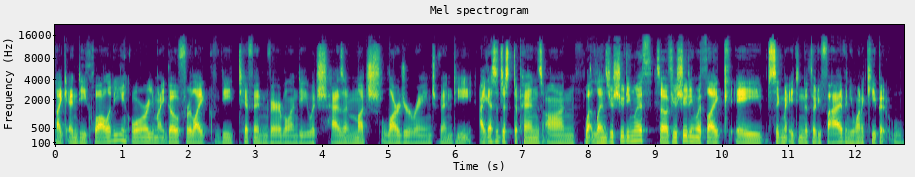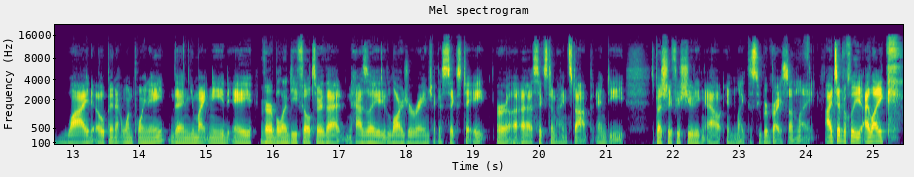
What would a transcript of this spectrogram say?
like ND quality, or you might go for like the Tiffen variable ND, which has a much larger range of ND. I guess it just depends on what lens you're shooting with. So if you're shooting with like a Sigma 18 to 35 and you want to keep it wide open at 1.8, then you might need a variable ND filter that has a larger range, like a six to eight or a six to nine stop ND especially if you're shooting out in like the super bright sunlight. I typically I like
